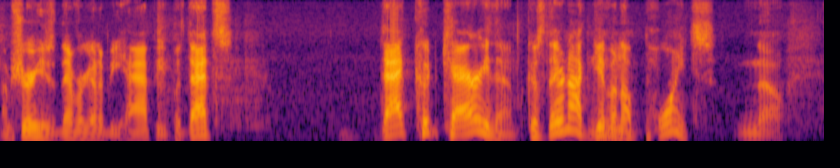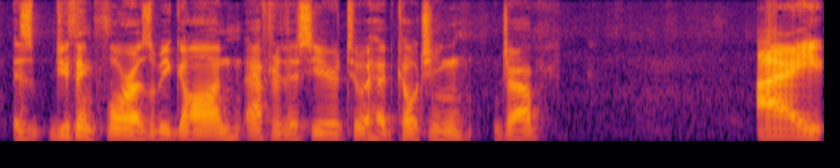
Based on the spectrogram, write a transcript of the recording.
I'm sure he's never going to be happy, but that's that could carry them because they're not giving mm-hmm. up points. No. Is do you think Flores will be gone after this year to a head coaching job? I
